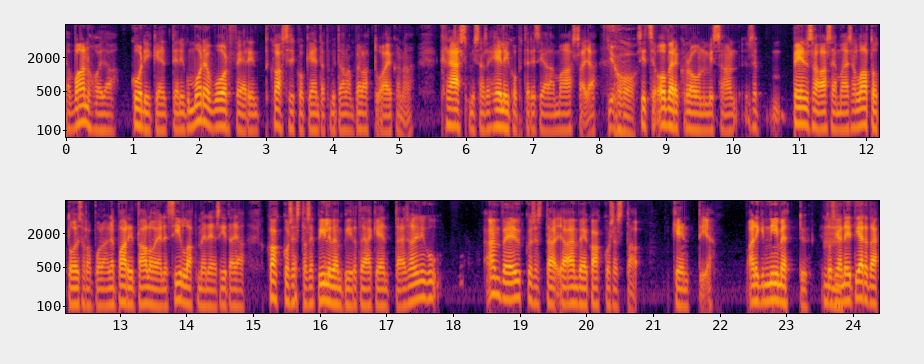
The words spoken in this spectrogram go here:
ja vanhoja kodikenttiä, niin kuin Modern Warfarein klassikkokentät, mitä ollaan pelattu aikanaan. Crash, missä on se helikopteri siellä maassa ja sitten se Overgrown, missä on se pensa-asema ja se lato toisella puolella, ja ne pari taloja ja ne sillat menee siitä, ja kakkosesta se pilvenpiirtäjäkenttä, ja se oli niinku MV1 ja MV2 kenttiä, ainakin nimetty. Ja tosiaan mm. ei tiedetä,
